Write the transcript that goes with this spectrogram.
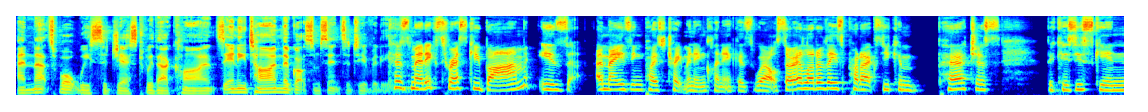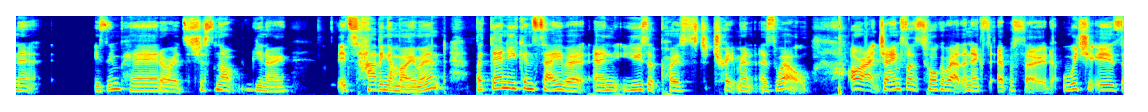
and that's what we suggest with our clients anytime they've got some sensitivity. Cosmedix Rescue Balm is amazing post treatment in clinic as well. So, a lot of these products you can purchase because your skin is impaired or it's just not, you know, it's having a moment, but then you can save it and use it post treatment as well. All right, James, let's talk about the next episode, which is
